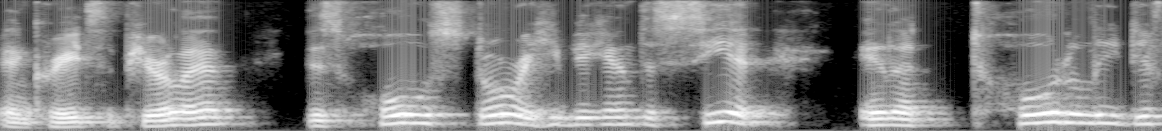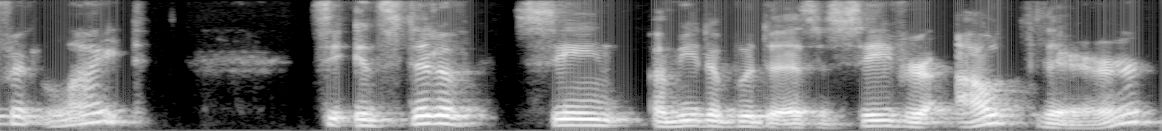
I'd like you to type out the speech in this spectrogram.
and creates the Pure Land. This whole story, he began to see it in a totally different light. See, instead of seeing Amida Buddha as a savior out there,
